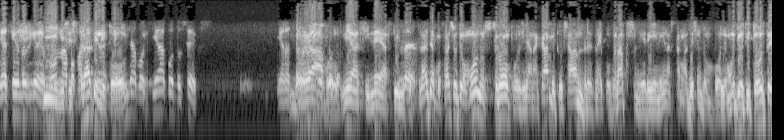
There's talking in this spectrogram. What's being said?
Μια σύγκριτος Η γυναικών Λυσιστράτη, αποφασίζει να λοιπόν. ξεκινήσει από εκεί από το σεξ. Για να σταματήσει ο Μπράβο, πόλεμος. μια συνέα αυτή η Ναι. Λυσιστράτη αποφάσισε ότι ο μόνος τρόπος για να κάνει τους άντρες να υπογράψουν ειρήνη, να σταματήσουν τον πόλεμο, διότι τότε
